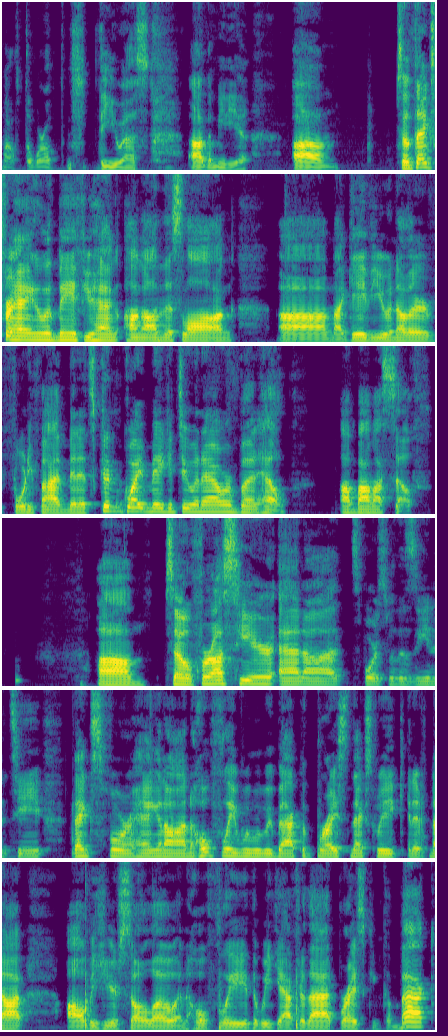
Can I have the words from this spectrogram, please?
Well, the world, the U.S., uh, the media. Um, so thanks for hanging with me. If you hang hung on this long, um, I gave you another 45 minutes. Couldn't quite make it to an hour, but hell, I'm by myself. Um, so for us here at uh, Sports with a T, thanks for hanging on. Hopefully we will be back with Bryce next week, and if not, I'll be here solo, and hopefully the week after that, Bryce can come back,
